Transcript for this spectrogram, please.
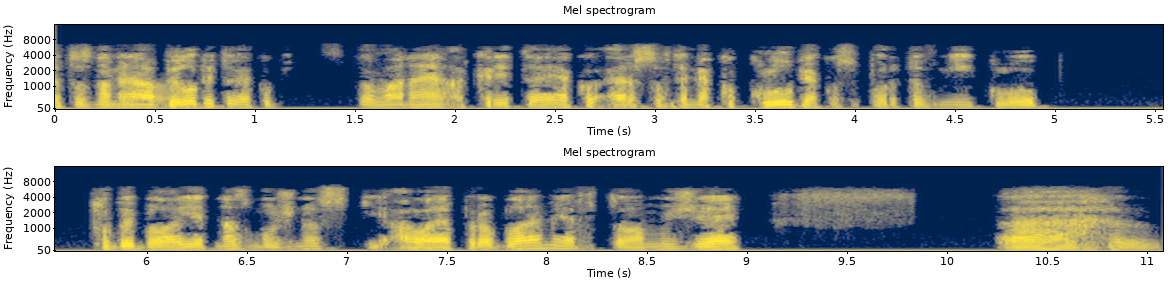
E, to znamená, bylo by to jako skované a kryté jako Airsoftem, jako klub, jako sportovní klub. To by byla jedna z možností, ale problém je v tom, že Uh,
